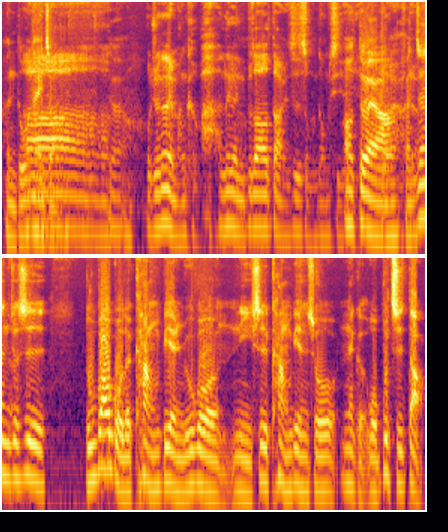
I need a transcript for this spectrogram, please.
很多那种。啊，对啊，我觉得那也蛮可怕，那个你不知道到底是什么东西。哦，对啊，反正就是毒包裹的抗辩，如果你是抗辩说那个我不知道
